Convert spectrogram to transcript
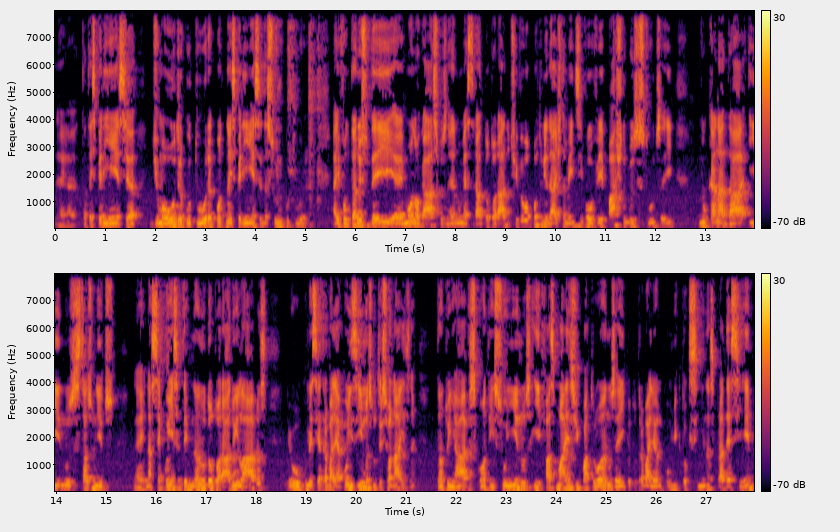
né? tanto a experiência de uma outra cultura quanto na experiência da suinocultura. Aí voltando, eu estudei é, né, no mestrado, doutorado, tive a oportunidade também de desenvolver parte dos meus estudos aí no Canadá e nos Estados Unidos. Né? E na sequência, terminando o doutorado em Lavras, eu comecei a trabalhar com enzimas nutricionais, né, tanto em aves quanto em suínos, e faz mais de quatro anos aí que eu estou trabalhando com micotoxinas para DSM,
